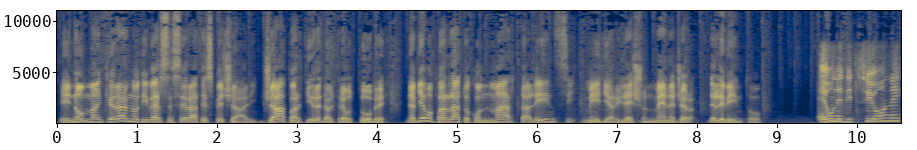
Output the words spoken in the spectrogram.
e non mancheranno diverse serate speciali già a partire dal 3 ottobre. Ne abbiamo parlato con Marta Lenzi, Media Relation Manager dell'evento. È un'edizione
